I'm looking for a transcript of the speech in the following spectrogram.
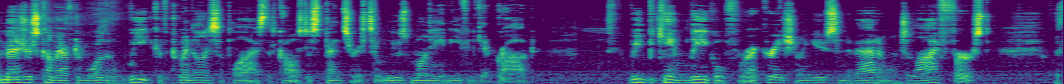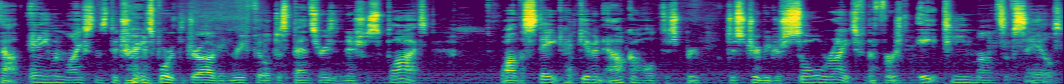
The measures come after more than a week of dwindling supplies that caused dispensaries to lose money and even get robbed. Weed became legal for recreational use in Nevada on July 1st without anyone licensed to transport the drug and refill dispensaries' initial supplies. While the state had given alcohol distrib- distributors sole rights for the first 18 months of sales,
